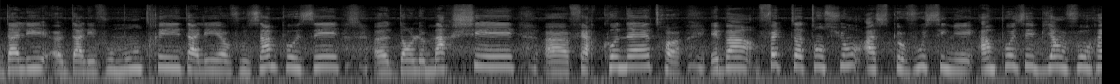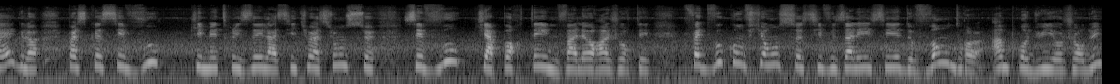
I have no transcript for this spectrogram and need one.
d'aller euh, d'aller vous montrer, d'aller euh, vous imposer euh, dans le marché, faire connaître, eh ben, faites attention à ce que vous signez. Imposez bien vos règles parce que c'est vous qui maîtrisez la situation, c'est vous qui apportez une valeur ajoutée. Faites-vous confiance si vous allez essayer de vendre un produit aujourd'hui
